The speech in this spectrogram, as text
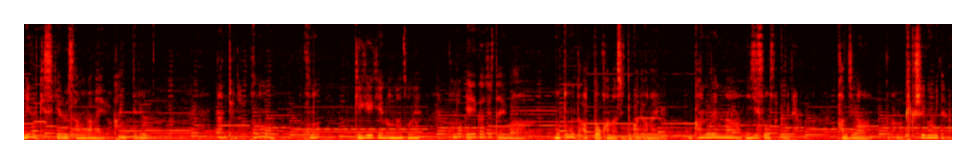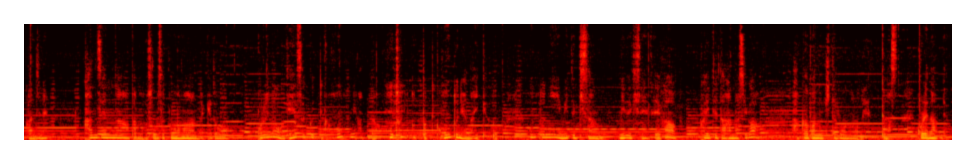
水木しげるさんがね書いてるなんていうんだろうこのこの「ゲゲゲの謎ね」この映画自体はもともとあったお話とかではないのよ。完全な二次創作みたいな感じなだからピクシブみたいな感じね。完全な多分創作ものなんだけどこれの原作っていうか本当にあった本当にあったっていうか本当にはないけど本当に水木さん水木先生が書いてた話が墓場の鬼太郎なのねってます。これなんだよ。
